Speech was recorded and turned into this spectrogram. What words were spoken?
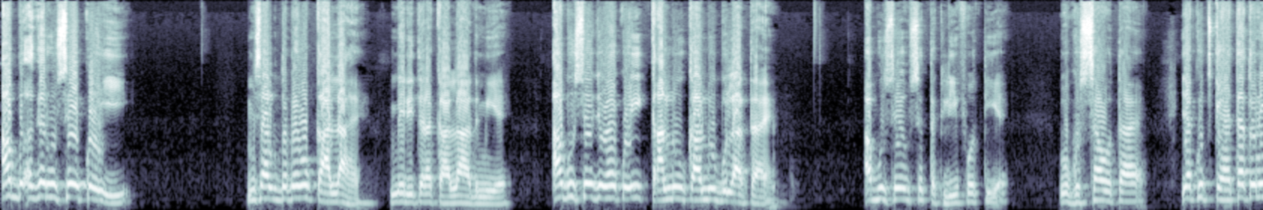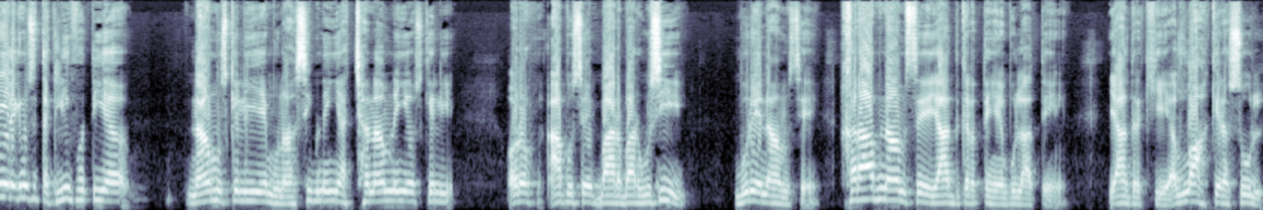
अब अगर उसे कोई, मिसाल के तौर पे वो काला है मेरी तरह काला आदमी है। अब उसे जो है कोई कालू कालू बुलाता है। अब उसे उससे तकलीफ़ होती है। वो गुस्सा होता है। या कुछ कहता तो नहीं है, लेकिन उसे तकलीफ़ होती है। नाम उसके लिए मुनासिब नहीं है अच्छा नाम नहीं है उसके लिए। और आप उसे बार बार उसी बुरे नाम से, ख़राब नाम से याद करते हैं, बुलाते हैं। याद रखिए, अल्लाह के रसूल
